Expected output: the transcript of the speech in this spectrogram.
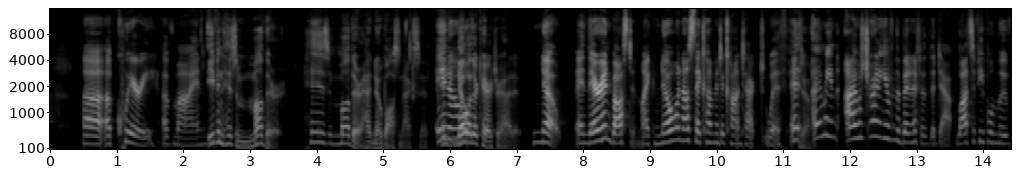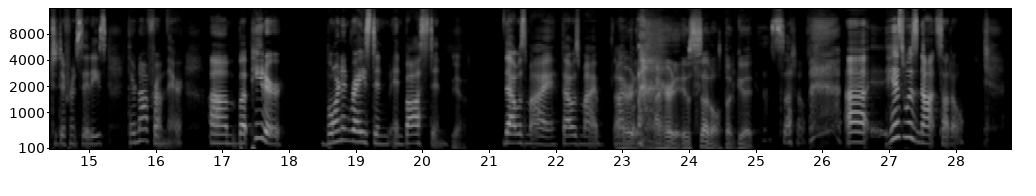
uh, a query of mine. Even his mother. His mother had no Boston accent. You and know- no other character had it. No. And they're in Boston. Like no one else they come into contact with. And, Yeah. I mean, I was trying to give them the benefit of the doubt. Lots of people move to different cities. They're not from there. Um, but Peter, born and raised in, in Boston. Yeah. That was my that was my, my I heard it. I heard it. It was subtle but good. subtle. Uh, his was not subtle.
